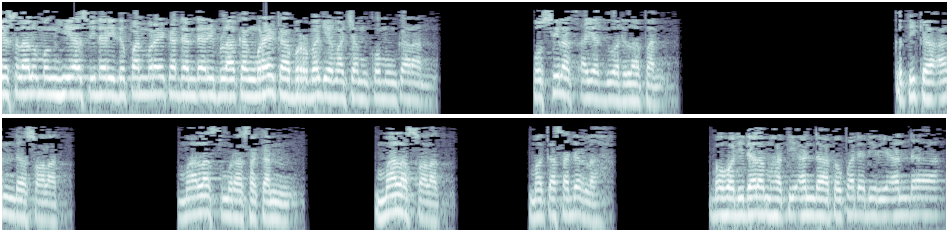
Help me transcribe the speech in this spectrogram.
dia selalu menghiasi dari depan mereka dan dari belakang mereka berbagai macam kemungkaran. Fusilat ayat 28. Ketika Anda salat, malas merasakan malas salat, maka sadarlah bahwa di dalam hati Anda atau pada diri Anda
